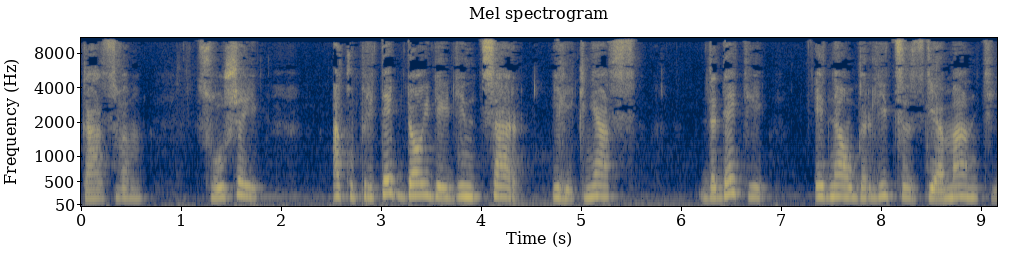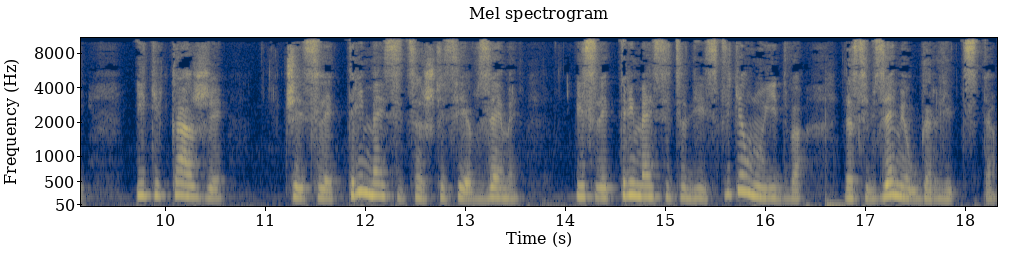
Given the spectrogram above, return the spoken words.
Казвам, слушай, ако при теб дойде един цар или княз, даде ти една огърлица с диаманти и ти каже, че след три месеца ще се я вземе, и след три месеца действително идва да си вземе огърлицата,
